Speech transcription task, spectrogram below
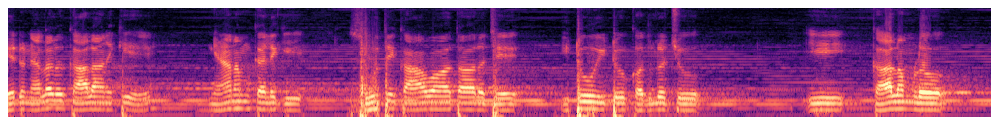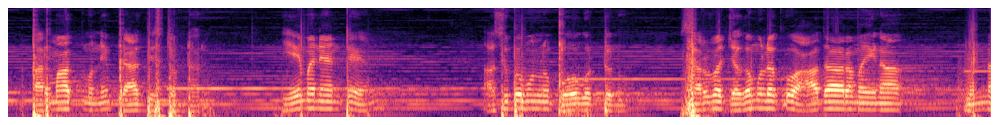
ఏడు నెలల కాలానికి జ్ఞానం కలిగి సూతి కావాతాలచే ఇటు ఇటు కదులుచు ఈ కాలంలో పరమాత్ముని ప్రార్థిస్తుంటారు. ఏమని అంటే అశుభములను పోగొట్టును. సర్వ జగములకు ఆధారమైన ఉన్న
